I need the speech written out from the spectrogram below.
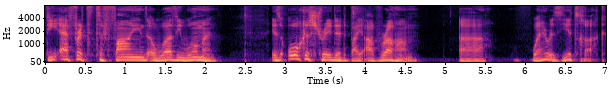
The effort to find a worthy woman is orchestrated by Avraham. Uh, where is Yitzchak?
